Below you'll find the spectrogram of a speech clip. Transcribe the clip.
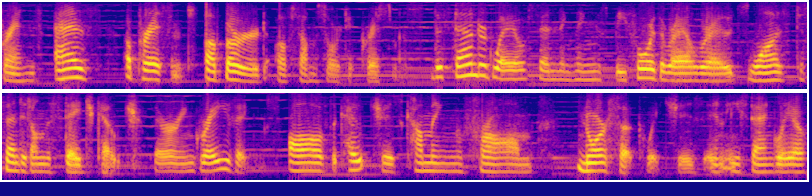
friends as a present a bird of some sort at Christmas. The standard way of sending things before the railroads was to send it on the stagecoach. There are engravings of the coaches coming from Norfolk, which is in East Anglia,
